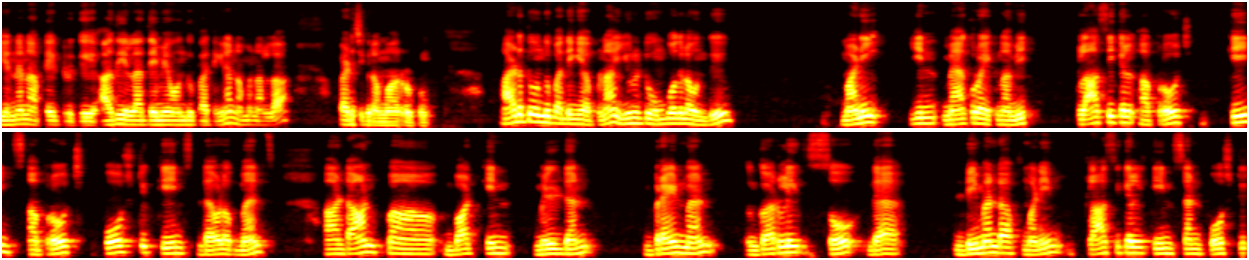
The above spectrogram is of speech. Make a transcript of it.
என்னென்ன அப்டேட் இருக்குது அது எல்லாத்தையுமே வந்து பார்த்தீங்கன்னா நம்ம நல்லா படிச்சுக்கிற மாதிரி இருக்கும். அடுத்து வந்து பார்த்தீங்க அப்படின்னா யூனிட் ஒம்போதில் வந்து money in macro economic classical approach Keynes approach post Keynes developments Don Patinkin Milton Friedman Gurley so the demand of money classical Keynes and post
